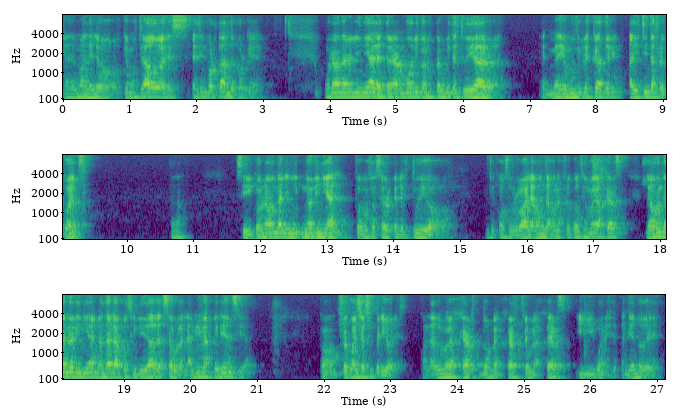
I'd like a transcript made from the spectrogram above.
además de lo que he mostrado, es, es importante porque una onda no lineal al tener armónico nos permite estudiar el medio múltiple scattering a distintas frecuencias. Si con una onda no lineal podemos hacer el estudio de cómo se propaga la onda a una frecuencia de MHz, la onda no lineal nos da la posibilidad de hacerlo en la misma experiencia con frecuencias superiores, con la de 1 MHz, 2 MHz, 3 MHz, y bueno, y dependiendo de,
